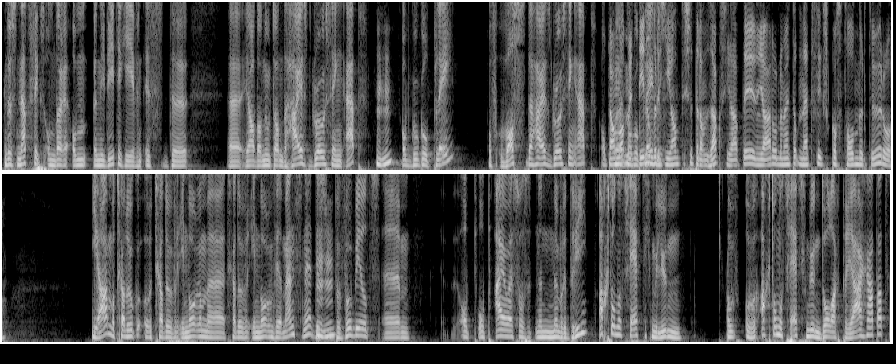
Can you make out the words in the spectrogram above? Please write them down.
dus Netflix, om, daar, om een idee te geven, is de. Eh, ja, dat noemt dan de highest grossing app Mhm. op Google Play. Of was de highest grossing app op Ja, eh, maar Google meteen Play. over een Dus- gigantische transactie gaat. Hè. Een jaarabonnement op Netflix kost 100 euro. Ja, maar het gaat, ook, het gaat, over, enorm, eh, het gaat over enorm veel mensen. Hè. Dus Mhm. bijvoorbeeld ehm, op, op iOS was het nummer 3, 850 miljoen. Over, over 850 miljoen dollar per jaar gaat dat.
